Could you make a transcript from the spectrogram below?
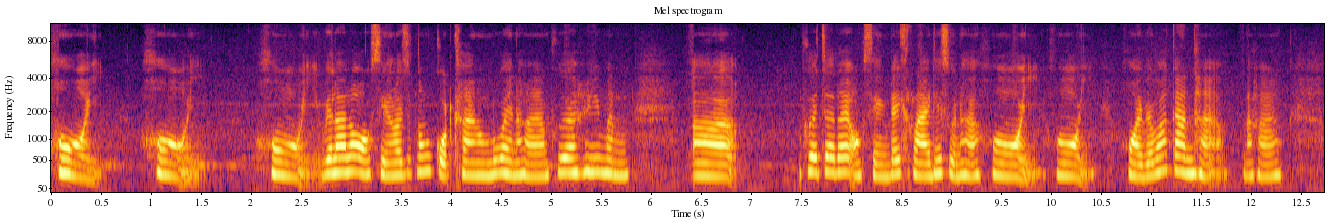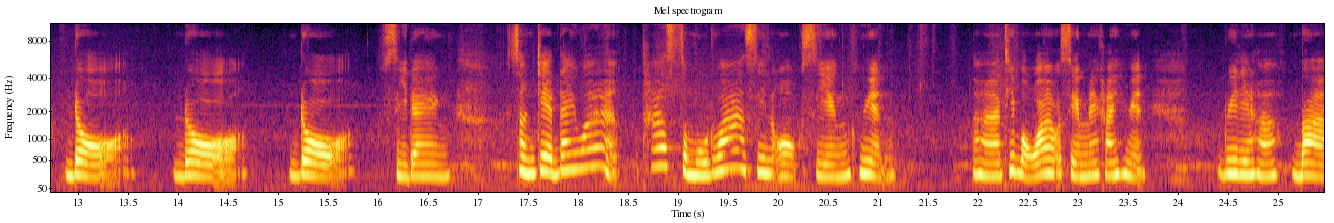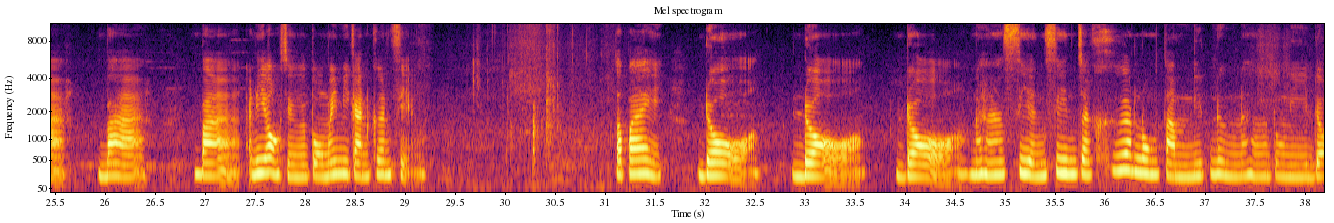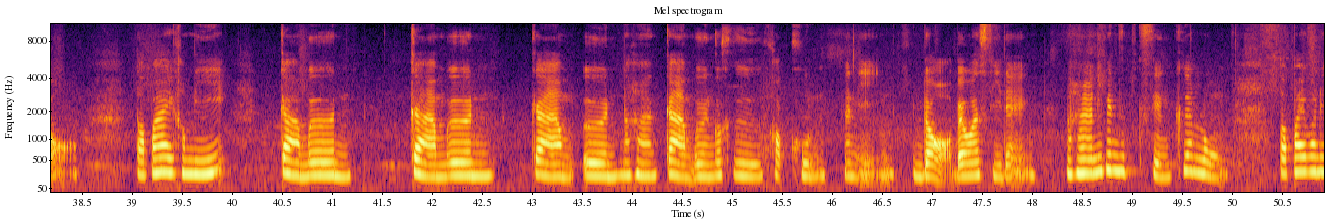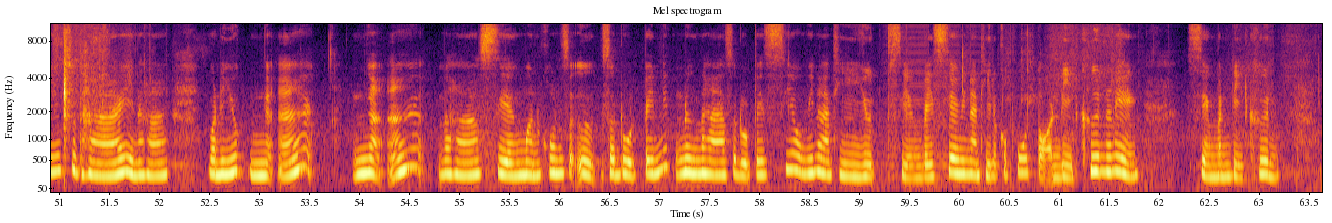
หอย หอยหอย เวลาเราออกเสียงเราจะต้องกดคางลงด้วยนะคะ เพื่อให้มันเพื่อจะได้ออกเสียงได้คล้ายที่สุดนะคะหอยหอยหอยแปลว่าการถามนะคะดอดอดอสีแดง สังเกตได้ว่าถ้าสมมุติว่าซินออกเสียงเหียนนะคะที่บอกว่าเสียงมันคล้ายเหียนวีดีนะคะบาบาบาอันนี้ออกเสียงตรงๆไม่มีการเคลื่อนเสียง ต่อไปดอดอดอนะคะ เสียงซินจะเคลื่อนลงต่ำนิดนึงนะคะ ตรงนี้ดอต่อไปคำนี้กามเอินกามเอินกามเอินนะคะกามเอินก็คือขอบคุณนั่นเอง ดอแปลว่าสีแดงนะคะอันนี้เป็นเสียงเคลื่อนลง ต่อไปวรรณยุกต์สุดท้ายนะคะวรรณยุกต์งา หงานะคะเสียงเหมือนคนสะอึกสะดุดไปนิดนึงนะคะสะดุดไปเสี้ยววินาทีหยุดเสียงไปเสี้ยววินาทีแล้วก็พูดต่อดีดขึ้นนั่นเอง เสียงมันดีดขึ้น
